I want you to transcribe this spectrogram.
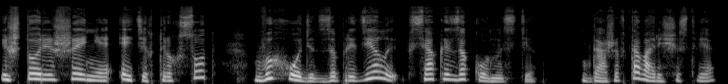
и что решение этих трехсот выходит за пределы всякой законности, даже в товариществе.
